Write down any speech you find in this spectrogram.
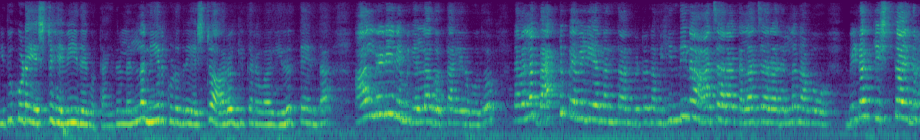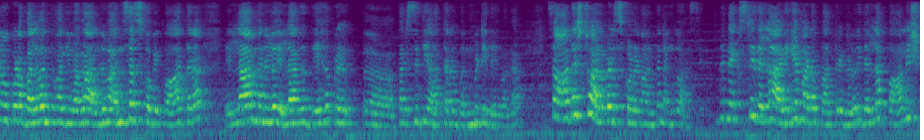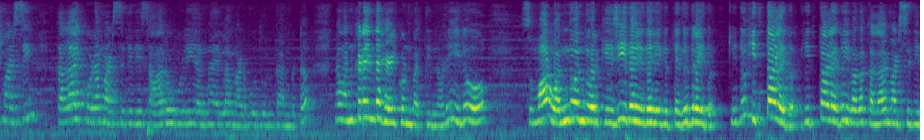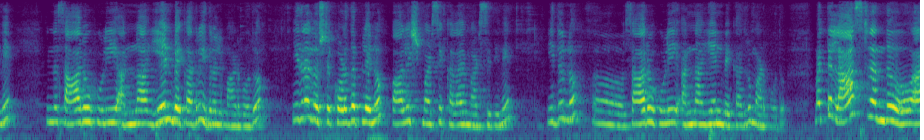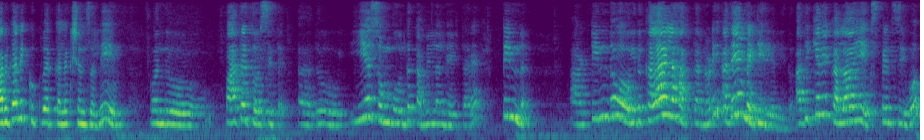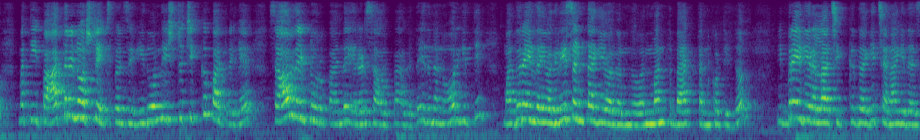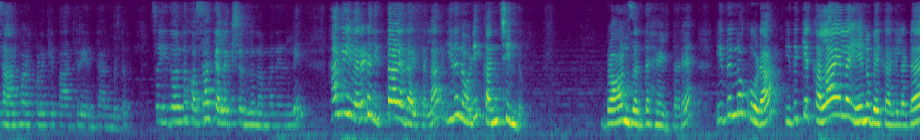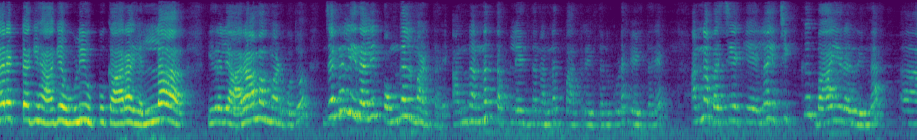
ಇದು ಕೂಡ ಎಷ್ಟು ಹೆವಿ ಇದೆ ಗೊತ್ತಾ? ಇದರಲ್ಲೆಲ್ಲ ನೀರು ಕುಡಿದ್ರೆ ಎಷ್ಟು ಆರೋಗ್ಯಕರವಾಗಿ ಇರುತ್ತೆ ಅಂತ ಆಲ್ರೆಡಿ ನಿಮಗೆಲ್ಲ ಗೊತ್ತಾಗಿರ್ಬೋದು. ನಾವೆಲ್ಲ ಬ್ಯಾಕ್ ಟು ಪೆವಿಲಿಯನ್ ಅಂತ ಅಂದ್ಬಿಟ್ಟು ನಮ್ಮ ಹಿಂದಿನ ಆಚಾರ, ಕಲಾಚಾರ ಅದೆಲ್ಲ ನಾವು ಬಿಡಕ್ಕೆ ಇಷ್ಟ ಇದ್ರೂ ಕೂಡ ಬಲವಂತವಾಗಿ ಇವಾಗ ಅದು ಅನುಸರಿಸ್ಕೋಬೇಕು. ಆ ಥರ ಎಲ್ಲಾರ ಮನೇಲೂ ಎಲ್ಲರದ್ದು ದೇಹ ಪ್ರ ಪರಿಸ್ಥಿತಿ ಆ ಥರ ಬಂದ್ಬಿಟ್ಟಿದೆ ಇವಾಗ. ಸೊ ಆದಷ್ಟು ಅಳವಡಿಸ್ಕೊಳ್ಳೋಣ ಅಂತ ನನಗೂ ಆಸೆ. ಇದು ನೆಕ್ಸ್ಟ್ ಇದೆಲ್ಲ ಅಡಿಗೆ ಮಾಡೋ ಪಾತ್ರೆಗಳು, ಇದೆಲ್ಲ ಪಾಲಿಶ್ ಮಾಡಿಸಿ ಕಲಾಯಿ ಕೂಡ ಮಾಡಿಸಿದ್ದೀನಿ ಸಾರು, ಹುಳಿ, ಅನ್ನ ಎಲ್ಲ ಮಾಡ್ಬೋದು ಅಂತ ಅಂದ್ಬಿಟ್ಟು ನಾವು ಒಂದು ಕಡೆಯಿಂದ ಹೇಳ್ಕೊಂಡು ಬರ್ತೀನಿ ನೋಡಿ. ಇದು ಸುಮಾರು ಒಂದು, ಒಂದೂವರೆ ಕೆ ಜಿ ಇದೆ ಇದೆ ಹೀಗೆ ತೆಗೆದ್ರೆ ಇದು. ಇದು ಹಿತ್ತಾಳೆದು. ಹಿತ್ತಾಳೆದು ಇವಾಗ ಕಲಾಯಿ ಮಾಡಿಸಿದ್ದೀನಿ ಇನ್ನು ಸಾರು, ಹುಳಿ, ಅನ್ನ ಏನು ಬೇಕಾದರೂ ಇದರಲ್ಲಿ ಮಾಡ್ಬೋದು. ಇದರಲ್ಲೂ ಅಷ್ಟೇ ಕೊಳದಪ್ಲೇನು ಪಾಲಿಷ್ ಮಾಡಿಸಿ ಕಲಾಯಿ ಮಾಡಿಸಿದ್ದೀನಿ ಇದನ್ನು ಸಾರು, ಹುಳಿ, ಅನ್ನ ಏನು ಬೇಕಾದರೂ ಮಾಡ್ಬೋದು. ಮತ್ತು ಲಾಸ್ಟ್ ನಂದು ಆರ್ಗ್ಯಾನಿಕ್ ಕುಕ್ವೇರ್ ಕಲೆಕ್ಷನ್ಸಲ್ಲಿ ಒಂದು ಪಾತ್ರೆ ತೋರಿಸಿದ್ದೆ ಅದು ಈಯ ಸೊಂಬು ಅಂತ ತಮಿಳ್ನಲ್ಲಿ ಹೇಳ್ತಾರೆ. ಟಿನ್. ಆ ಟಿನ್ದು ಇದು ಕಲಾ ಎಲ್ಲ ಹಾಕ್ತಾರೆ ನೋಡಿ, ಅದೇ ಮೆಟೀರಿಯಲ್ ಇದು. ಅದಕ್ಕೇನೆ ಕಲಾಯಿ ಎಕ್ಸ್ಪೆನ್ಸಿವ್ ಮತ್ತು ಈ ಪಾತ್ರೆನೂ ಅಷ್ಟೇ ಎಕ್ಸ್ಪೆನ್ಸಿವ್ ಇದು ಒಂದು ಇಷ್ಟು ಚಿಕ್ಕ ಪಾತ್ರೆಗೆ ಸಾವಿರದ ಎಂಟುನೂರು ರೂಪಾಯಿಂದ ಎರಡು ಸಾವಿರ ರೂಪಾಯಿ ಆಗುತ್ತೆ. ಇದನ್ನ ನೋರ್ಗಿತ್ತಿ ಮಧುರೆಯಿಂದ ಇವಾಗ ರೀಸೆಂಟಾಗಿ ಇವಾಗ ಒಂದು ಒಂದು ಮಂತ್ ಬ್ಯಾಕ್ ತಂದುಕೊಟ್ಟಿದ್ದು. ಇಬ್ಬರೇ ಇದ್ದೀರಲ್ಲ, ಚಿಕ್ಕದಾಗಿ ಚೆನ್ನಾಗಿದೆ ಸಾರು ಮಾಡ್ಕೊಳ್ಳೋಕ್ಕೆ ಪಾತ್ರೆ ಅಂತ ಅಂದ್ಬಿಟ್ಟು. ಸೊ ಇದೊಂದು ಹೊಸ ಕಲೆಕ್ಷನ್ ನಮ್ಮ ಮನೆಯಲ್ಲಿ. ಹಾಗೆ ಇವೆರಡು ಹಿತ್ತಾಳೆದಾಯ್ತಲ್ಲ? ಇದು ನೋಡಿ ಕಂಚಿಂದು. ಬ್ರಾನ್ಸ್ ಅಂತ ಹೇಳ್ತಾರೆ. ಇದನ್ನು ಕೂಡ ಇದಕ್ಕೆ ಕಲಾ ಎಲ್ಲ ಏನು ಬೇಕಾಗಿಲ್ಲ. ಡೈರೆಕ್ಟ್ ಆಗಿ ಹಾಗೆ ಹುಳಿ, ಉಪ್ಪು, ಖಾರ ಎಲ್ಲ ಇದರಲ್ಲಿ ಆರಾಮಾಗಿ ಮಾಡ್ಬೋದು. ಜನರಲ್ಲಿ ಇದರಲ್ಲಿ ಪೊಂಗಲ್ ಮಾಡ್ತಾರೆ. ಅನ್ನ, ಅನ್ನದ ತಪ್ಪಲೆ ಅಂತ ಅನ್ನದ ಪಾತ್ರೆ ಅಂತಲೂ ಕೂಡ ಹೇಳ್ತಾರೆ. ಅನ್ನ ಬಸಿಯಕ್ಕೆ ಎಲ್ಲ ಈ ಚಿಕ್ಕ ಬಾಯಿ ಇರೋದ್ರಿಂದ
